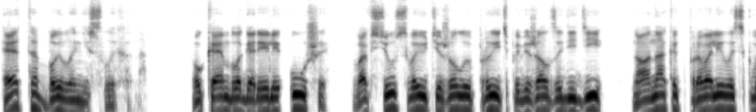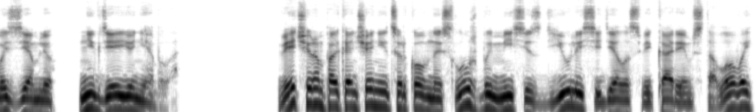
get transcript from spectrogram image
Это было неслыханно. У Кэмбла горели уши, во всю свою тяжелую прыть побежал за Диди, но она как провалилась сквозь землю, нигде ее не было. Вечером по окончании церковной службы миссис Дьюли сидела с викарием в столовой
